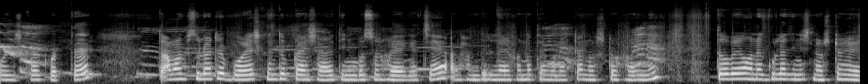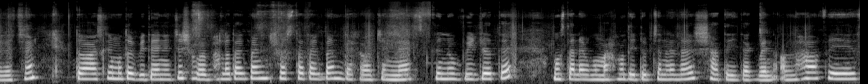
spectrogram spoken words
পরিষ্কার করতে। তো আমার চুলাটার বয়স কিন্তু প্রায় সাড়ে তিন বছর হয়ে গেছে। আলহামদুলিল্লাহ এখনও তেমন একটা নষ্ট হয়নি। তবে অনেকগুলো জিনিস নষ্ট হয়ে গেছে। তো আজকের মতো বিদায় নিচ্ছি। সবাই ভালো থাকবেন, সুস্থ থাকবেন। দেখা হচ্ছে নেক্সট কোনো ভিডিওতে মুস্তান এবং মাহমুদ ইউটিউব চ্যানেলের সাথেই থাকবেন। আল্লাহ হাফেজ।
